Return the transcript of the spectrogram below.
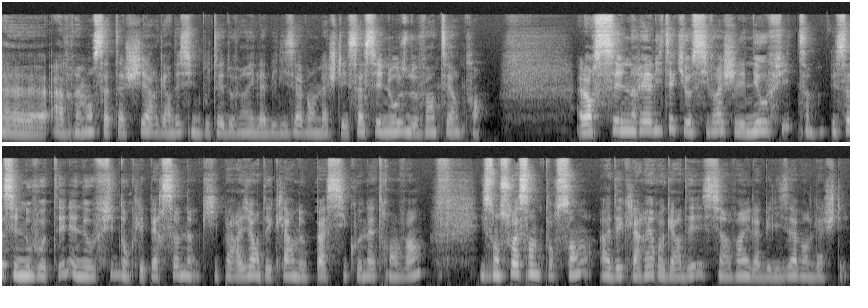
euh, à vraiment s'attacher à regarder si une bouteille de vin est labellisée avant de l'acheter. Ça, c'est une hausse de 21 points. Alors c'est une réalité qui est aussi vraie chez les néophytes, et ça c'est une nouveauté, les néophytes, donc les personnes qui par ailleurs déclarent ne pas s'y connaître en vin, ils sont 60% à déclarer regarder si un vin est labellisé avant de l'acheter.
